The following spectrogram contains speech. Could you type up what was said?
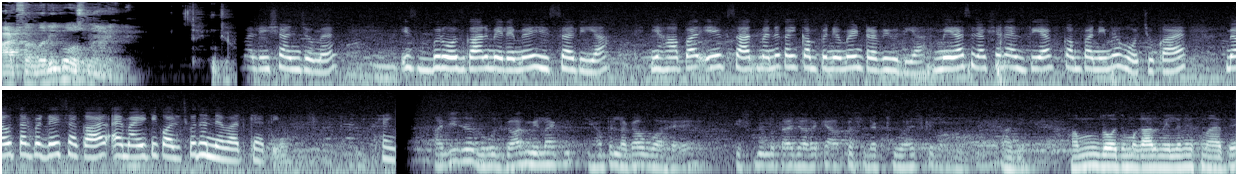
8 फरवरी को उसमें आएँगे। मलीशा अंजुम है इस रोज़गार मेले में हिस्सा लिया। यहाँ पर एक साथ मैंने कई कंपनियों में इंटरव्यू दिया। मेरा सिलेक्शन एसडीएफ कंपनी में हो चुका है। मैं उत्तर प्रदेश सरकार एमआईटी कॉलेज को धन्यवाद कहती हूँ। थैंक हाँ जी जो रोज़गार मेला यहाँ पे लगा हुआ है इसमें बताया जा रहा है कि आपका सिलेक्ट हुआ है इसके बारे में। हाँ जी। हम रोज़गार मेले में इसमें आए थे।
